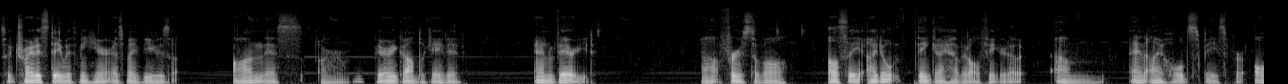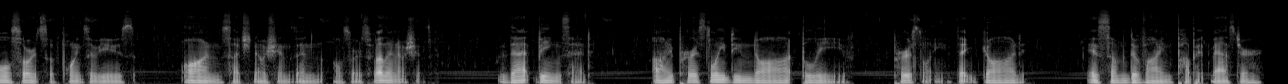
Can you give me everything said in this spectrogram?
So try to stay with me here as my views on this are very complicated and varied. Uh, first of all, I'll say I don't think I have it all figured out, um, and I hold space for all sorts of points of views on such notions and all sorts of other notions. That being said, I personally do not believe, personally, that God is some divine puppet master,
